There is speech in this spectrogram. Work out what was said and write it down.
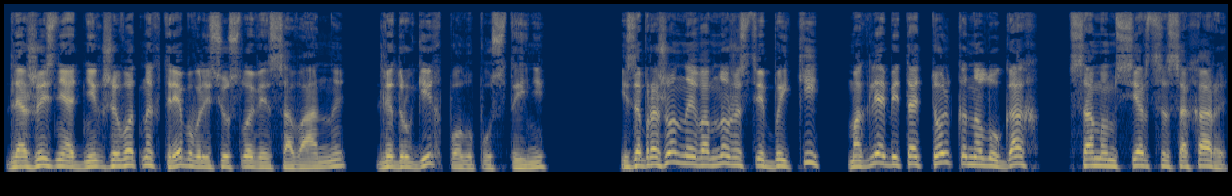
для жизни одних животных требовались условия саванны, для других – полупустыни. Изображенные во множестве быки могли обитать только на лугах в самом сердце Сахары,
